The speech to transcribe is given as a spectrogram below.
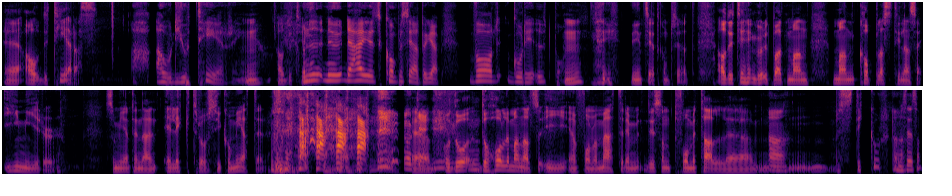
eh, auditeras. Ah, Audiotering. Mm. Och Auditering. nu, nu, det här är ju ett komplicerat begrepp. Vad går det ut på? Mm. det är inte så jättekomplicerat. Auditering går ut på att man, man kopplas till en sån här e-meter som egentligen är en elektropsykometer. Okej. Eh, och då, Mm. då håller man alltså i en form av mätare. Det är som två metallstickor, eh, stickor, kan man säga så?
